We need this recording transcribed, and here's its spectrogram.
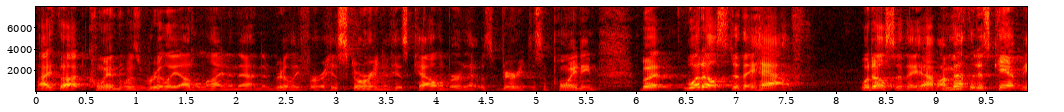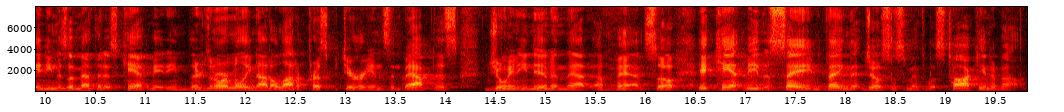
I thought Quinn was really out of line in that, and really for a historian of his caliber, that was very disappointing. But what else do they have? What else do they have? A Methodist camp meeting is a Methodist camp meeting. There's normally not a lot of Presbyterians and Baptists joining in in that event. So it can't be the same thing that Joseph Smith was talking about.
